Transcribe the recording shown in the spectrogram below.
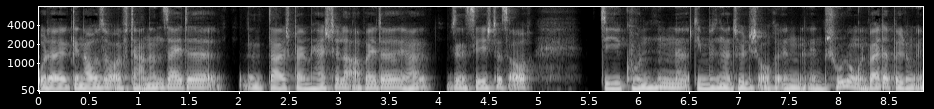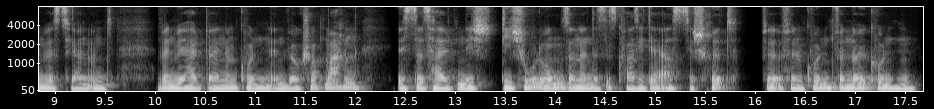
Oder genauso auf der anderen Seite, da ich beim Hersteller arbeite, ja, sehe ich das auch. Die Kunden, die müssen natürlich auch in, in Schulung und Weiterbildung investieren. Und wenn wir halt bei einem Kunden einen Workshop machen, ist das halt nicht die Schulung, sondern das ist quasi der erste Schritt für, für einen Kunden, für einen Neukunden.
